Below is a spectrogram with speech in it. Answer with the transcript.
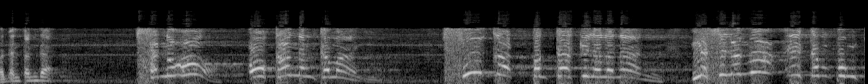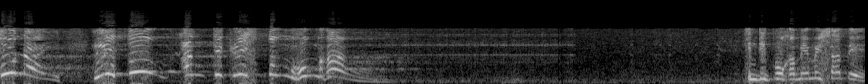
magantanda sa noo o kanang kamay sukat pagkakilalanan na sila nga ay kampong tunay nitong antikristong hunghang. Hindi po kami may sabi.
